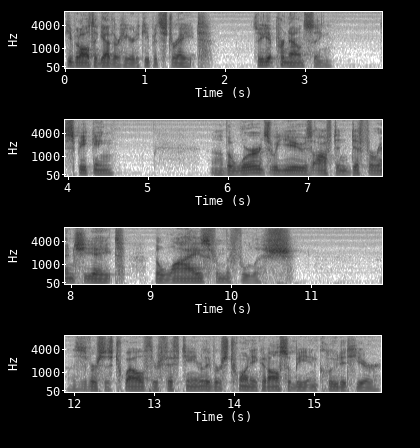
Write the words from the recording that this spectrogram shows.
keep it all together here, to keep it straight. So, you get pronouncing, speaking. Uh, the words we use often differentiate the wise from the foolish. This is verses 12 through 15. Really, verse 20 could also be included here.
